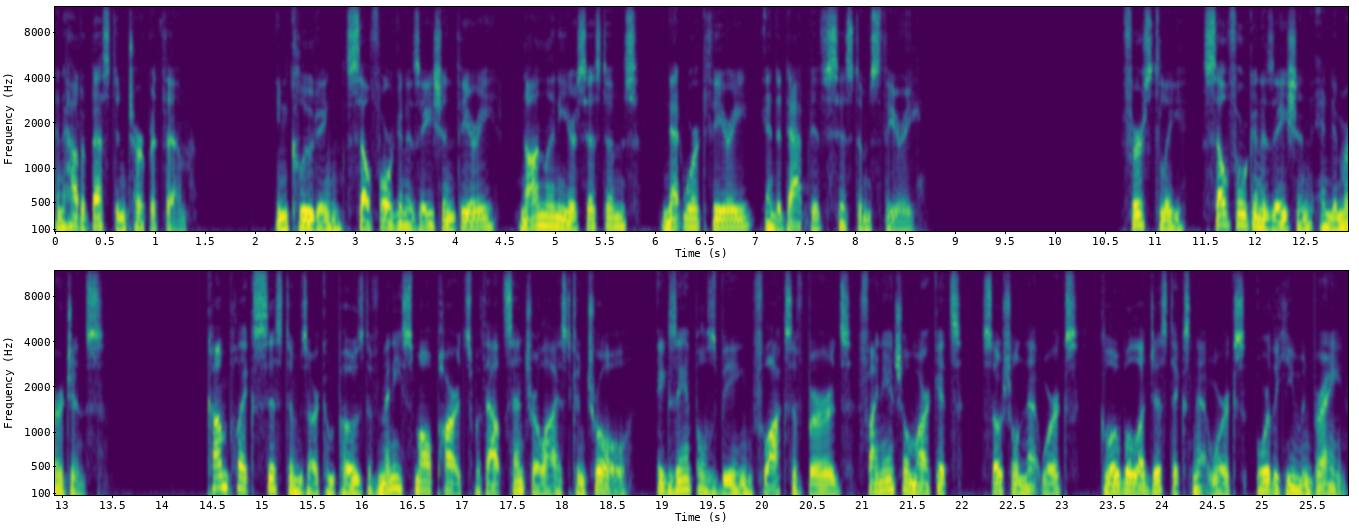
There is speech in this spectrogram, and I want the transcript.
and how to best interpret them, including self-organization theory, nonlinear systems, network theory, and adaptive systems theory. Firstly, self-organization and emergence. Complex systems are composed of many small parts without centralized control, examples being flocks of birds, financial markets, social networks, global logistics networks, or the human brain.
